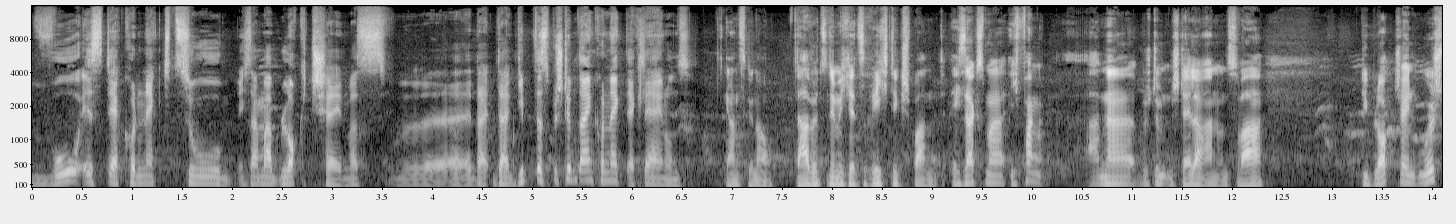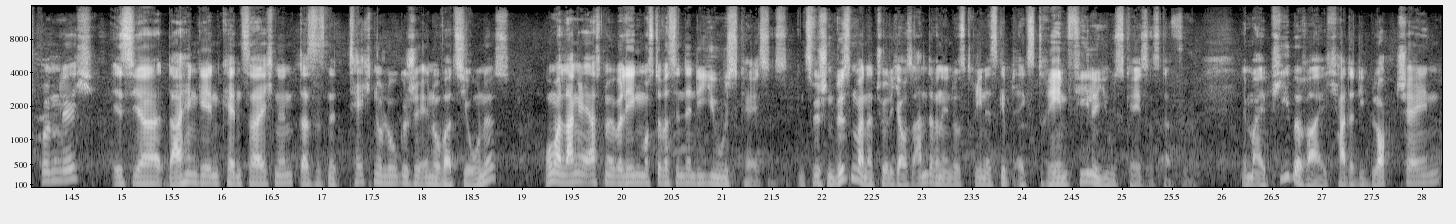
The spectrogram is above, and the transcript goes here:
Wo ist der Connect zu, ich sag mal, Blockchain? Was, äh, da, da gibt es bestimmt einen Connect, erklär ihn uns. Ganz genau. Da wird es nämlich jetzt richtig spannend. Ich sag's mal, ich fange an einer bestimmten Stelle an. Und zwar, die Blockchain ursprünglich ist ja dahingehend kennzeichnend, dass es eine technologische Innovation ist wo man lange erstmal überlegen musste, was sind denn die Use Cases. Inzwischen wissen wir natürlich aus anderen Industrien, es gibt extrem viele Use Cases dafür. Im IP-Bereich hatte die Blockchain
